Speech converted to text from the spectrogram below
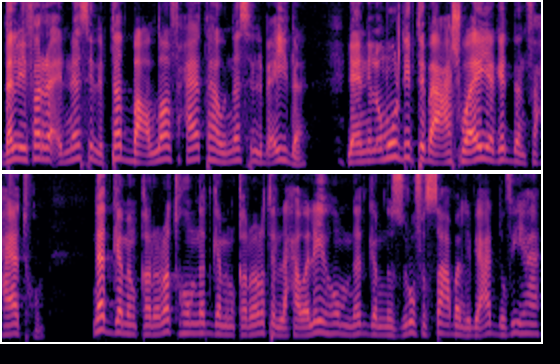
ده اللي يفرق الناس اللي بتتبع الله في حياتها والناس اللي بعيدة. لأن الأمور دي بتبقى عشوائية جدا في حياتهم. ناتجة من قراراتهم ناتجة من قرارات اللي حواليهم ناتجة من الظروف الصعبة اللي بيعدوا فيها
